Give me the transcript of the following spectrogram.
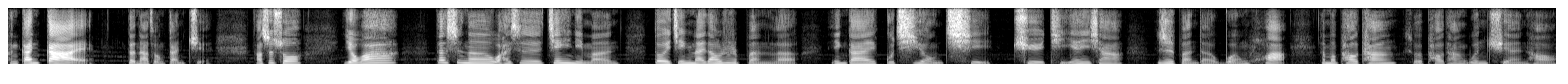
很尴尬诶的那种感觉。老师说有啊，但是呢，我还是建议你们都已经来到日本了，应该鼓起勇气去体验一下日本的文化。那么泡汤，所谓泡汤温泉哈，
